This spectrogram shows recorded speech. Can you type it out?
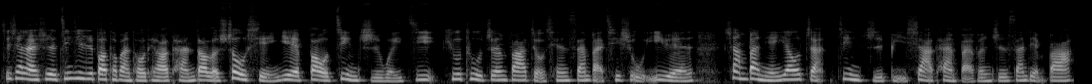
接下来是经济日报头版头条，谈到了寿险业报净值危机，Q2 蒸发九千三百七十五亿元，上半年腰斩，净值比下探百分之三点八，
